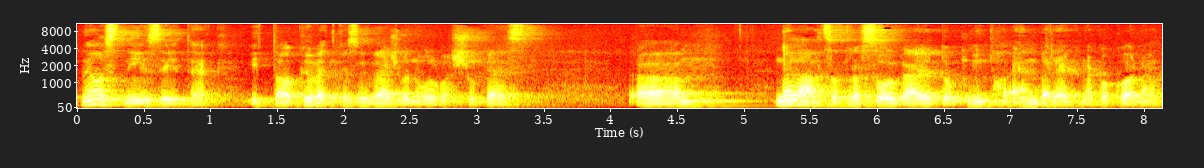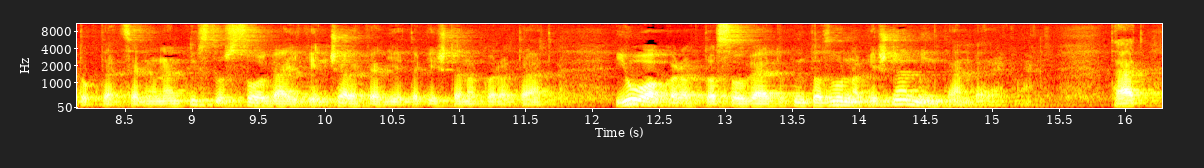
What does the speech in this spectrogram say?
ne azt nézzétek, itt a következő versben olvassuk ezt, ne látszatra szolgáljatok, mintha embereknek akarnátok tetszeni, hanem Krisztus szolgáiként cselekedjétek Isten akaratát. Jó akarattal szolgáljatok, mint az Úrnak, és nem mint embereknek. Tehát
